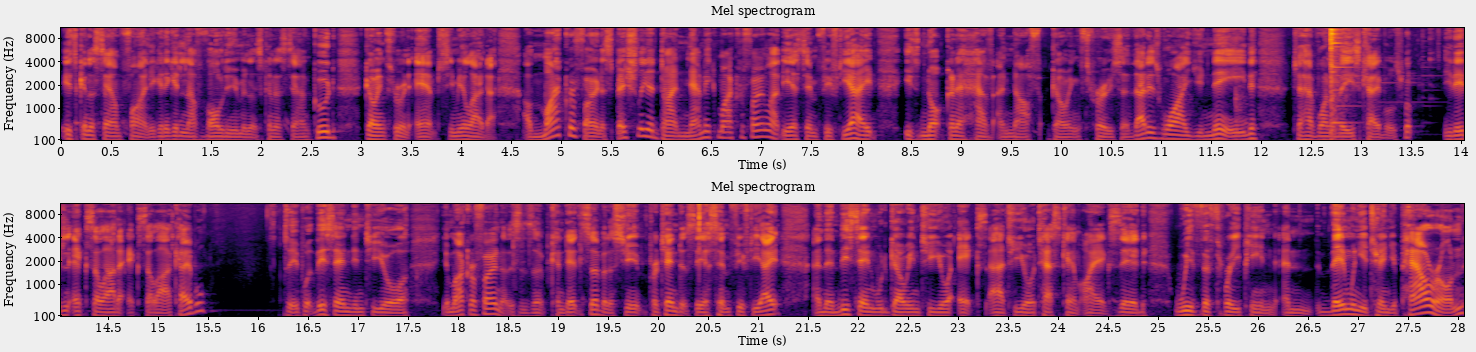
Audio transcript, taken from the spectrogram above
it's going to sound fine. You're going to get enough volume and it's going to sound good going through an amp simulator. A microphone, especially a dynamic microphone like the SM58, is not going to have enough going through. So that is why you need to have one of these cables. Whoop. You need an XLR to XLR cable. So you put this end into your, your microphone. Now this is a condenser, but assume pretend it's the SM58, and then this end would go into your X uh, to your Tascam IXZ with the three pin. And then when you turn your power on,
